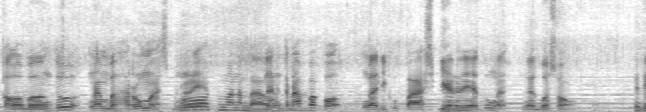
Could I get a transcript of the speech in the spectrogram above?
Kalau bawang tuh nambah aroma sebenarnya. Oh, cuma nambah. Dan kenapa kok nggak dikupas biar dia tuh nggak nggak gosong? Jadi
